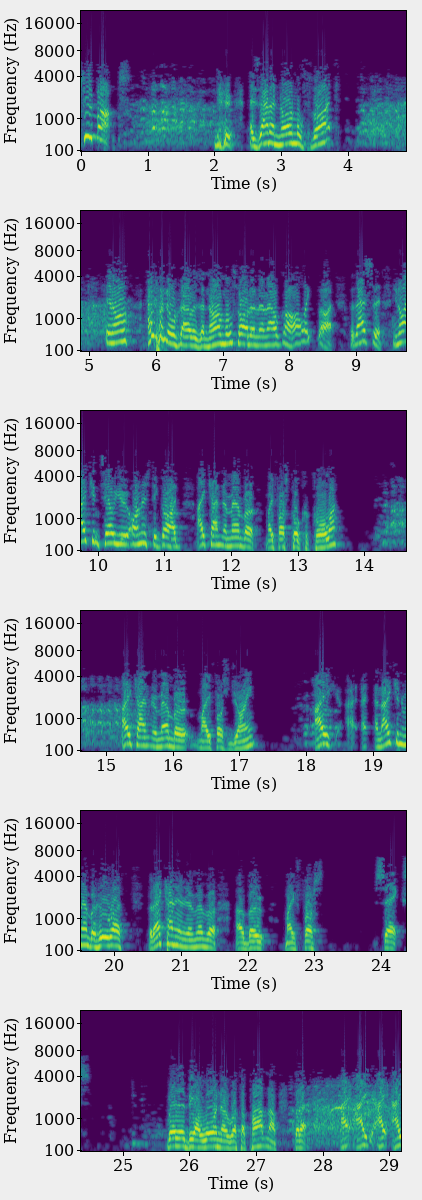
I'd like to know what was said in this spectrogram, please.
two bucks!" Is that a normal thought? You know, I don't know if that was a normal thought or an alcoholic thought, but that's it. You know, I can tell you, honest to God, I can't remember my first Coca-Cola. I can't remember my first joint. I, I, and I can remember who was, but I can't even remember about my first sex. Whether it be alone or with a partner, but I, I, I, I,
